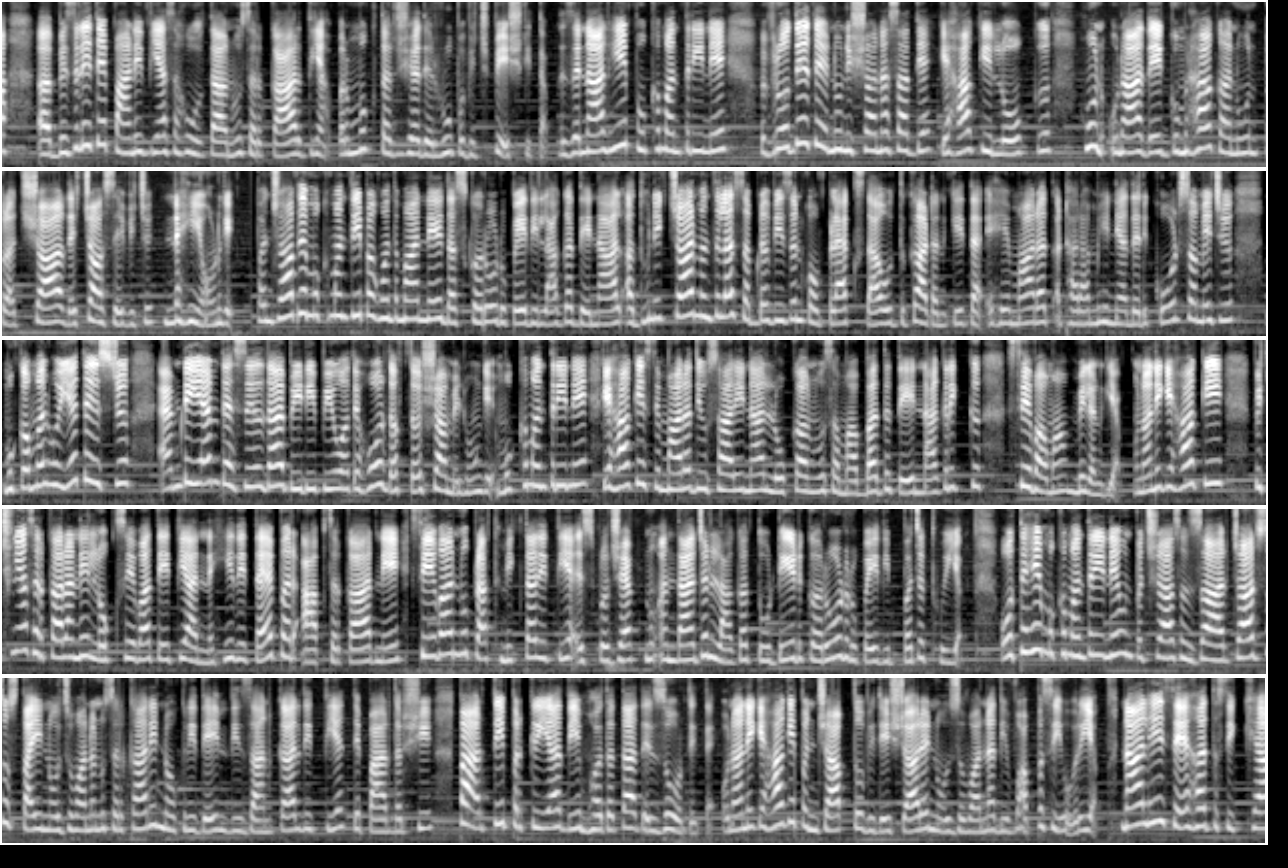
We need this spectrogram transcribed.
ਬਿਜਲੀ ਤੇ ਪਾਣੀ ਦੀਆਂ ਸਹੂਲਤਾਂ ਨੂੰ ਸਰਕਾਰ ਦੀਆਂ ਪ੍ਰਮੁੱਖ ਤਰਜੀਹਾਂ ਦੇ ਰੂਪ ਵਿੱਚ ਪੇਸ਼ ਕੀਤਾ। ਇਸ ਦੇ ਨਾਲ ਹੀ ਮੁੱਖ ਮੰਤਰੀ ਨੇ ਵਿਰੋਧੀ ਧਿਰ ਨੂੰ ਨਿਸ਼ਾਨਾ ਸਾਧਿਆ, ਕਿਹਾ ਕਿ ਲੋਕ ਹੁਣ ਉਹਨਾਂ ਦੇ ਗੁੰਮਰਾਹ ਕਾਨੂੰਨ ਪ੍ਰਚਾਰ ਦੇ ਝਾਂਸੇ ਵਿੱਚ ਨਹੀਂ ਆਉਣਗੇ। ਪੰਜਾਬ ਦੇ ਮੁੱਖ ਮੰਤਰੀ ਭਗਵੰਤ ਮਾਨ ਨੇ 10 ਕਰੋੜ ਰੁਪਏ ਦੀ ਲਾਗਤ ਦੇ ਨਾਲ ਆਧੁਨਿਕ 4 ਮੰਜ਼ਲਾ ਸਬ ਡਿਵੀਜ਼ਨ ਕੰਪਲੈਕਸ ਦਾ ਉਦਘਾਟਨ ਕੀਤਾ। ਇਹ ਇਮਾਰਤ 18 ਮਹੀਨਿਆਂ ਦੇ ਰਿਕਾਰਡ ਸਮੇਂ 'ਚ ਮੁਕੰਮਲ ਹੋਈ ਹੈ ਤੇ ਇਸ 'ਚ ਐਮਡੀਐਮ ਤਹਿਸੀਲਦਾਰ ਬੀਡੀਪੀਓ ਅਤੇ ਹੋਰ ਦਫ਼ਤਰ ਸ਼ਾਮਿਲ ਹੋਣਗੇ। ਮੁੱਖ ਮੰਤਰੀ ਨੇ ਕਿਹਾ ਕਿ ਇਸ ਇਮਾਰਤ ਦੀ ਉਸਾਰੀ ਨਾਲ ਲੋਕਾਂ ਨੂੰ ਸਮਾਬੱਧ ਤੇ ਨਾਗਰਿਕ ਸੇਵਾਵਾਂ ਮਿਲਣਗੀਆਂ। ਉਹਨਾਂ ਨੇ ਕਿਹਾ ਕਿ ਪਿਛਲੀਆਂ ਸਰਕਾਰਾਂ ਨੇ ਲੋਕ ਸੇਵਾ ਤੇ ਧਿਆਨ ਨਹੀਂ ਦਿੱਤਾ ਪਰ ਆਪ ਸਰਕਾਰ ਨੇ ਸੇਵਾ ਨੂੰ ਪ੍ਰਾਥਮਿਕਤਾ ਦਿੱਤੀ ਹੈ। ਇਸ ਪ੍ਰੋਜੈਕਟ ਨੂੰ ਅੰਦਾਜ਼ਨ ਲਾਗਤ ਤੋਂ 1.5 ਕਰੋੜ ਰੁਪਏ ਦੀ ਬਚਤ ਹੋਈ ਹੈ ਉੱਥੇ ਹੀ ਮੁੱਖ ਮੰਤਰੀ ਨੇ 49427 ਨੌਜਵਾਨਾਂ ਨੂੰ ਸਰਕਾਰੀ ਨੌਕਰੀ ਦੇਣ ਦੀ ਜਾਣਕਾਰੀ ਦਿੱਤੀ ਹੈ ਤੇ ਪਾਰਦਰਸ਼ੀ ਭਾਰਤੀ ਪ੍ਰਕਿਰਿਆ ਦੀ ਮਹੱਤਤਾ ਤੇ ਜ਼ੋਰ ਦਿੱਤਾ ਹੈ। ਉਹਨਾਂ ਨੇ ਕਿਹਾ ਕਿ ਪੰਜਾਬ ਤੋਂ ਵਿਦੇਸ਼ ਜਾ ਰਹੇ ਨੌਜਵਾਨਾਂ ਦੀ ਵਾਪਸੀ ਹੋ ਰਹੀ ਹੈ ਨਾਲ ਹੀ ਸਿਹਤ, ਸਿੱਖਿਆ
